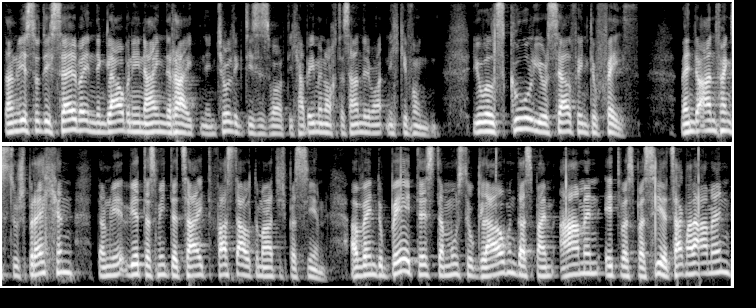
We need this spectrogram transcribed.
dann wirst du dich selber in den Glauben hineinreiten. Entschuldigt dieses Wort, ich habe immer noch das andere Wort nicht gefunden. You will school yourself into faith. Wenn du anfängst zu sprechen, dann wird das mit der Zeit fast automatisch passieren. Aber wenn du betest, dann musst du glauben, dass beim Amen etwas passiert. Sag mal Amen.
